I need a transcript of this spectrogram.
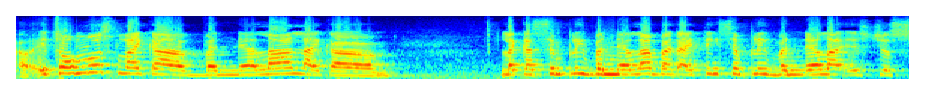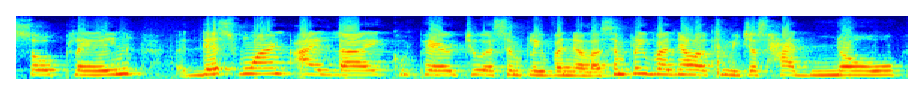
Uh, it's almost like a vanilla like a like a simply vanilla but i think simply vanilla is just so plain. This one i like compared to a simply vanilla. Simply vanilla to me just had no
